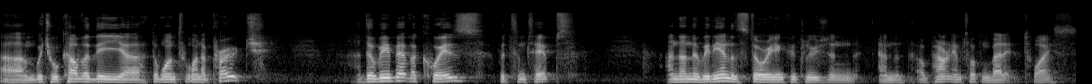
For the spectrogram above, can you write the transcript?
um, which will cover the uh, the one-to-one -one approach. There'll be a bit of a quiz with some tips, and then there'll be the end of the story in conclusion, and apparently I'm talking about it twice.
